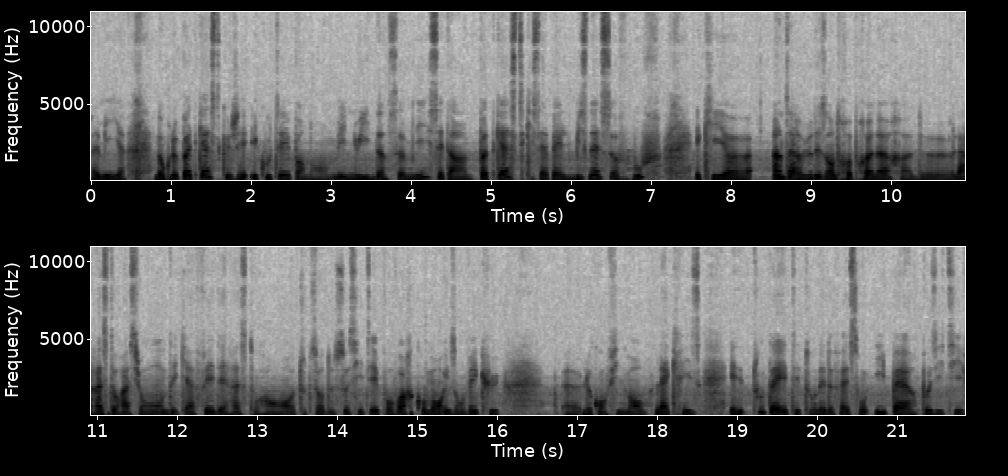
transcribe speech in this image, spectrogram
famille. Donc le podcast que j'ai écouté pendant mes nuits d'insomnie, c'est un podcast qui s'appelle Business of Bouffe et qui euh, interviewe des entrepreneurs de la restauration, des cafés, des restaurants, toutes sortes de sociétés pour voir comment ils ont vécu le confinement, la crise. Et tout a été tourné de façon hyper positive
